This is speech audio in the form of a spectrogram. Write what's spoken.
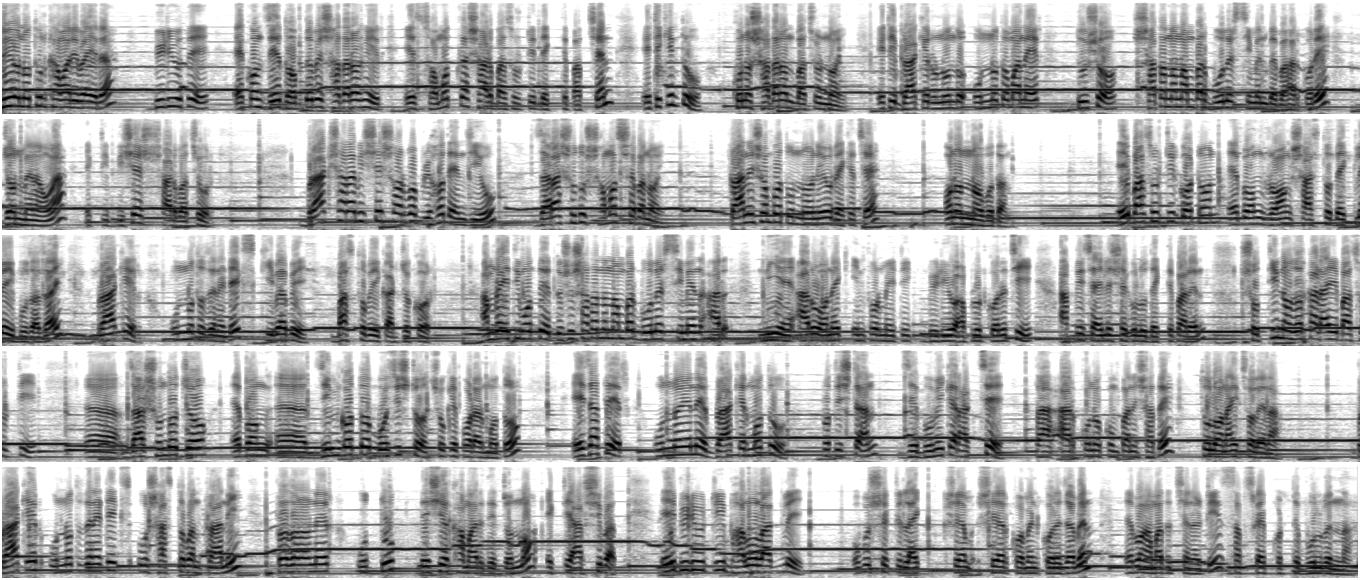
প্রিয় নতুন খামারি ভাইয়েরা, ভিডিওতে এখন যে ধবধবে সাদা রঙের এই চমৎকার সার বাছুরটি দেখতে পাচ্ছেন, এটি কিন্তু কোনো সাধারণ বাছুর নয়। এটি ব্রাকের উন্নত মানের দুশো সাতান্ন নম্বর বুলের সিমেন্ট ব্যবহার করে জন্মে নেওয়া একটি বিশেষ সার বাছুর। ব্রাক সারা বিশ্বের সর্ববৃহৎ এনজিও, যারা শুধু সমাজসেবা নয়, প্রাণী সম্পদ উন্নয়নেও রেখেছে অনন্য অবদান। এই বাছুরটির গঠন এবং রং স্বাস্থ্য দেখলেই বোঝা যায় ব্রাকের উন্নত জেনেটিক্স কীভাবে বাস্তবে কার্যকর? আমরা ইতিমধ্যে দুশো সাতান্ন নম্বর বুলের সিমেন আর নিয়ে আরও অনেক ইনফরমেটিভ ভিডিও আপলোড করেছি। আপনি চাইলে সেগুলো দেখতে পারেন। সত্যি নজর কাড়া এই বাছুরটি যার সৌন্দর্য এবং জিনগত বৈশিষ্ট্য চোখে পড়ার মতো। এই জাতের উন্নয়নের ব্রাকের মতো প্রতিষ্ঠান যে ভূমিকা রাখছে তা আর কোনো কোম্পানির সাথে তুলনায় চলে না। ব্রাকের উন্নত জেনেটিক্স ও স্বাস্থ্যবান প্রাণী প্রজননের উদ্যোগ দেশীয় খামারিদের জন্য একটি আশীর্বাদ। এই ভিডিওটি ভালো লাগলে অবশ্যই একটি লাইক, শেয়ার কমেন্ট করে যাবেন এবং আমাদের চ্যানেলটি সাবস্ক্রাইব করতে ভুলবেন না।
